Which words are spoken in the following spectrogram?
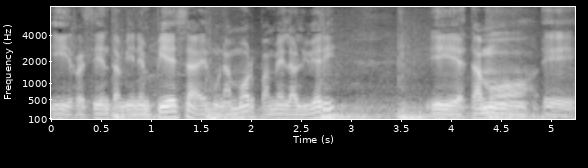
y recién también empieza, es un amor, Pamela Oliveri y estamos eh,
